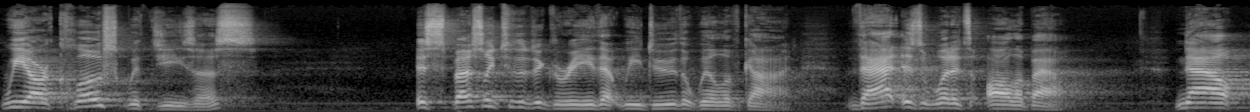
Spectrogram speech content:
we are close with Jesus especially to the degree that we do the will of God. That is what it's all about. Now,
